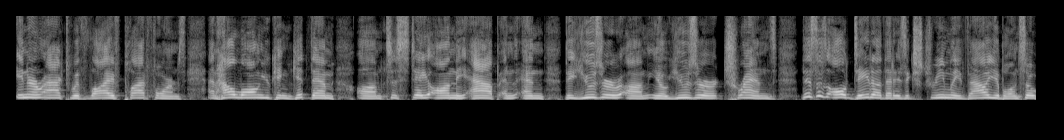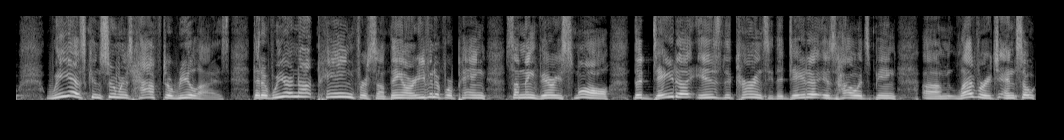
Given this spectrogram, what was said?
interact with live platforms and how long you can get them um, to stay on the app and, and the user, um, you know, user trends. This is all data that is extremely valuable. And so we as consumers have to realize that if we are not paying for something, or even if we're paying something very small. The data is the currency. The data is how it's being um, leveraged. And so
